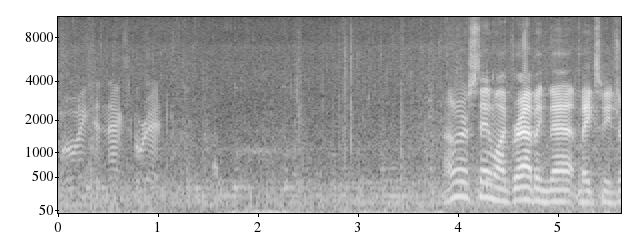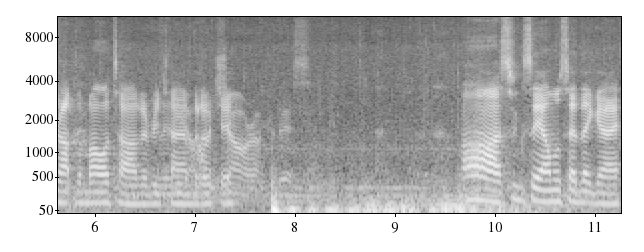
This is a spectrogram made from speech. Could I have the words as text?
Moving to next grid. I don't understand why grabbing that makes me drop the Molotov every time, but okay. shower after this. Ah, I was gonna say I almost had that guy.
